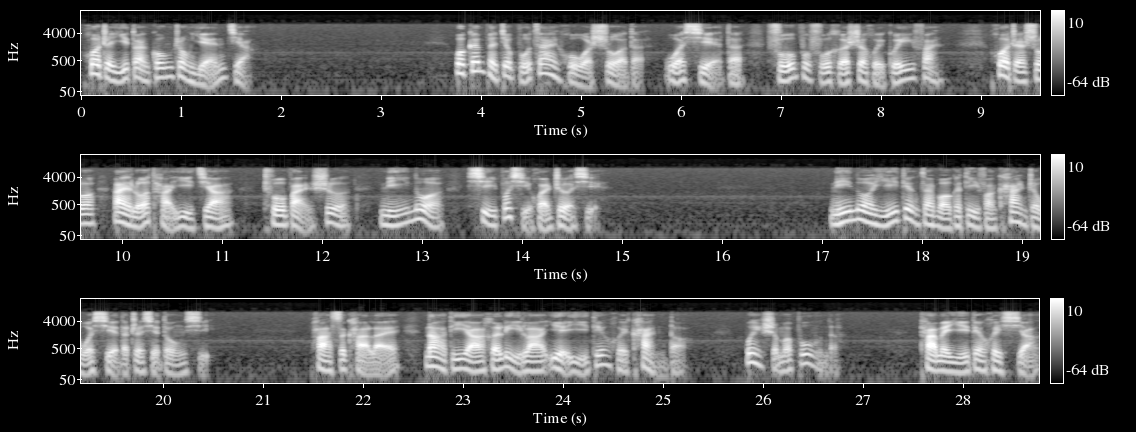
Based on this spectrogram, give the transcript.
或者一段公众演讲。我根本就不在乎我说的、我写的符不符合社会规范，或者说艾罗塔一家出版社尼诺喜不喜欢这些。尼诺一定在某个地方看着我写的这些东西，帕斯卡莱、纳迪亚和莉拉也一定会看到。为什么不呢？他们一定会想：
